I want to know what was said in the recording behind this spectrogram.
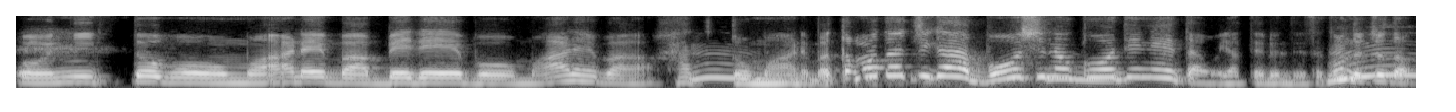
ニット帽もあれば、ベレー帽もあれば、ハットもあれば、うん、友達が帽子のコーディネーターをやってるんです。うん、今度ちょっと、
